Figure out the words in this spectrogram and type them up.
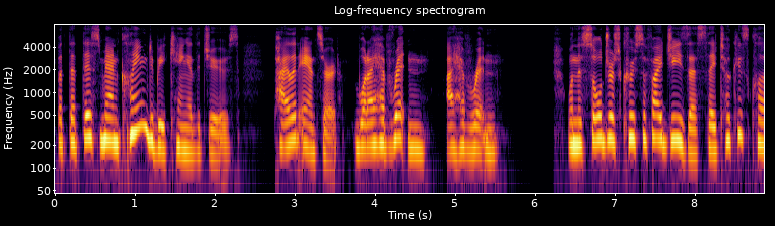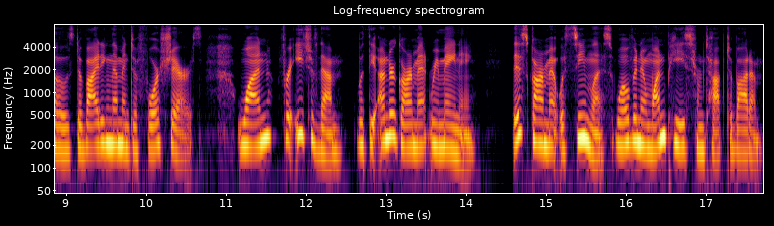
but that this man claimed to be King of the Jews. Pilate answered, What I have written, I have written. When the soldiers crucified Jesus, they took his clothes, dividing them into four shares, one for each of them, with the undergarment remaining. This garment was seamless, woven in one piece from top to bottom.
